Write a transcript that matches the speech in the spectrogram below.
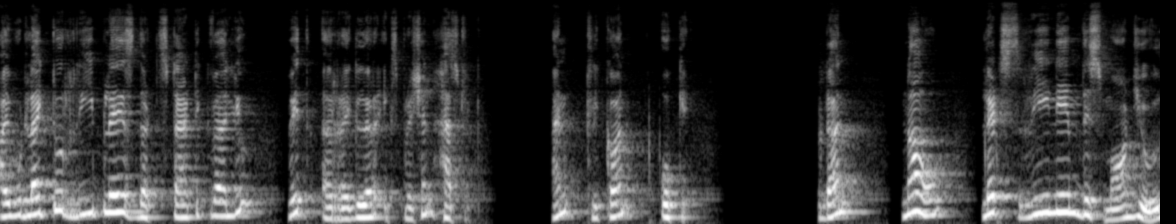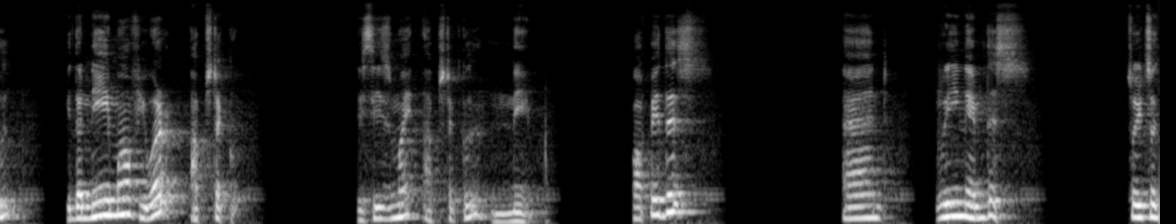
I would like to replace that static value with a regular expression asterisk and click on OK. Done. Now let's rename this module with the name of your obstacle. This is my obstacle name copy this and rename this so it's a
